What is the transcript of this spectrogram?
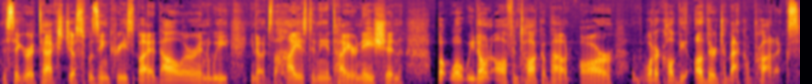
the cigarette tax just was increased by a dollar and we, you know, it's the highest in the entire nation. But what we don't often talk about are what are called the other tobacco products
